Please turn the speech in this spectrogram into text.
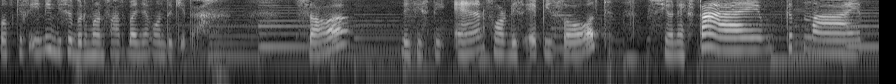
podcast ini bisa bermanfaat banyak untuk kita. So, this is the end for this episode. See you next time. Good night.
